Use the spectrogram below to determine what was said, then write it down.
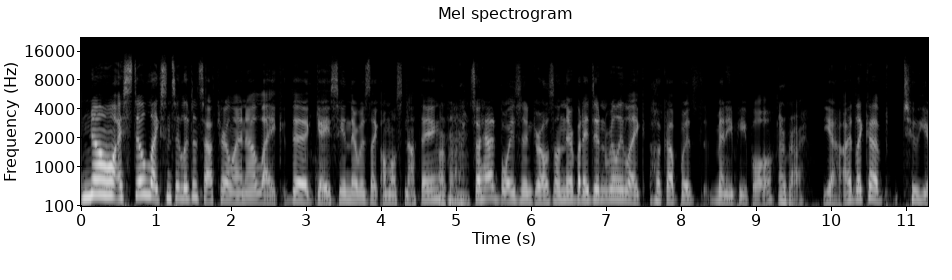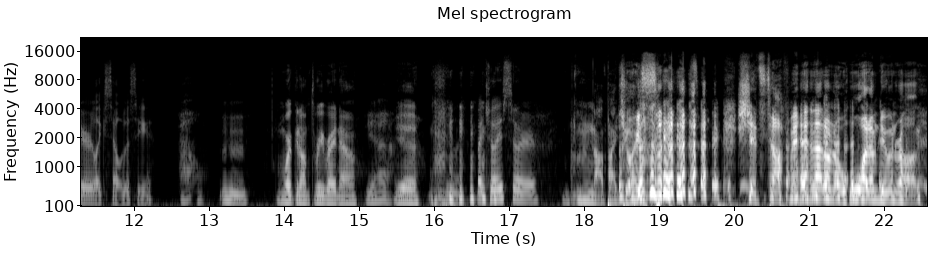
no, I still like since I lived in South Carolina, like the gay scene there was like almost nothing. Okay. So I had boys and girls on there, but I didn't really like hook up with many people. Okay. Yeah, I'd like a two year like celibacy. Oh. Mm-hmm. I'm working on three right now. Yeah. Yeah. By choice or Not by choice. Shit's tough, man. I don't know what I'm doing wrong.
